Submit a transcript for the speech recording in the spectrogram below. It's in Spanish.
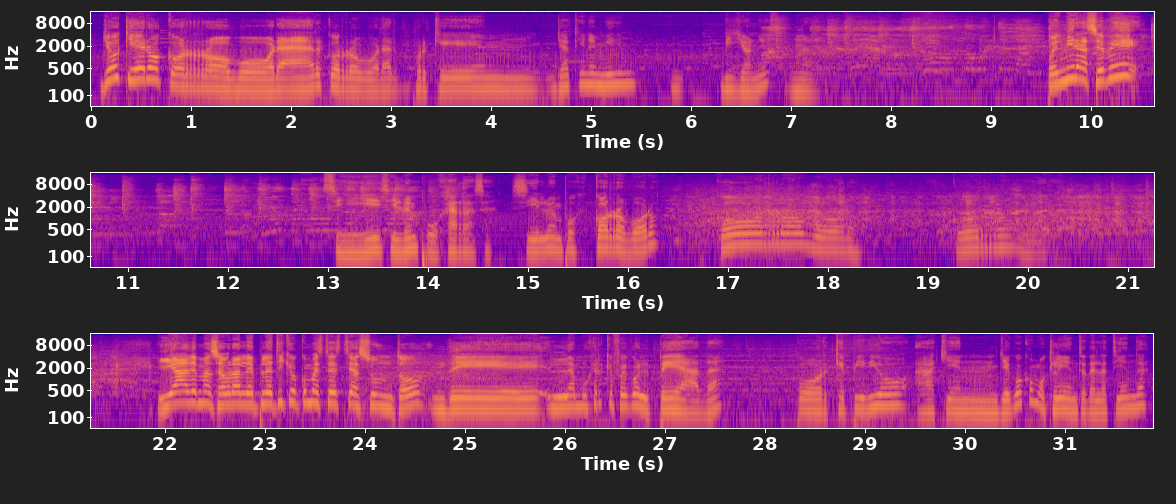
Yo quiero corroborar, corroborar, porque mm, ya tiene mil billones. No. Pues mira, se ve. Sí, sí lo empuja, raza. Sí lo empuja. Corroboro. Corroboro. Corroboro. Y además ahora le platico cómo está este asunto de la mujer que fue golpeada porque pidió a quien llegó como cliente de la tienda,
